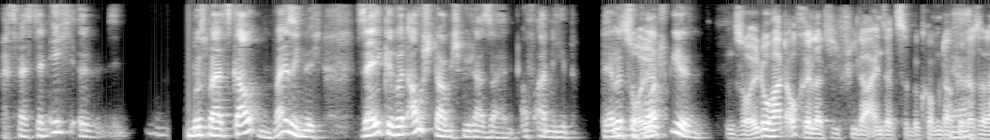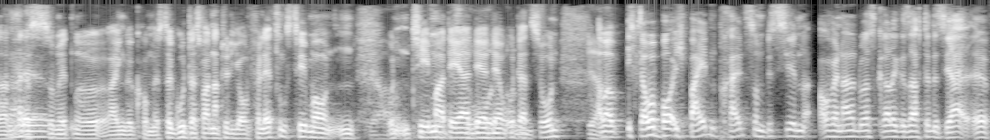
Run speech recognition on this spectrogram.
was weiß denn ich, äh, Muss man halt scouten, weiß ich nicht. Selke wird auch Stammspieler sein auf Anhieb. Der wird Soll- sofort spielen. Soldo hat auch relativ viele Einsätze bekommen dafür, Ja, dass er dann gerade- erst so mitten reingekommen ist. Na gut, das war natürlich auch ein Verletzungsthema und ein, Ja, und ein Thema der, der, der Rotation. Ja. Aber ich glaube, bei euch beiden prallt so ein bisschen aufeinander. Du hast gerade gesagt, Dennis, ja, äh,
